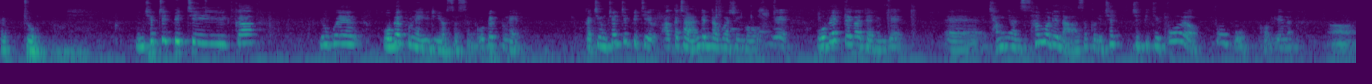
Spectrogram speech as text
100조. 챗 GPT가 요거에 500분의 1이었었어요. 500분의 1. 그러니까 지금 챗 GPT 아까 잘 안 된다고 하신 거에 500배가 되는 게 에, 작년 3월에 나와서 그게 챗 GPT 4요. 4고 거기에는 어,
